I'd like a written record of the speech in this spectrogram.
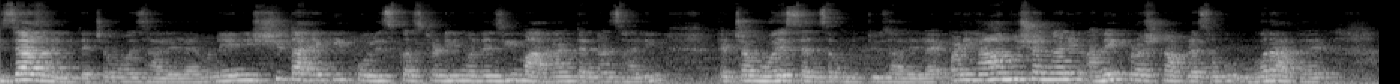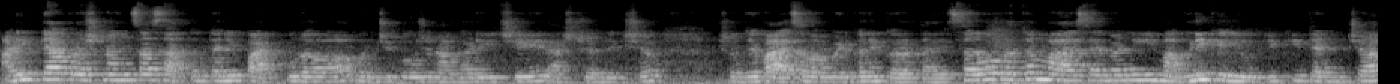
इजा झाली त्याच्यामुळे झालेला आहे. म्हणजे निश्चित आहे की पोलीस कस्टडीमध्ये जी मारहाण त्यांना झाली त्याच्यामुळेच त्यांचा मृत्यू झालेला आहे. पण ह्या अनुषंगाने अनेक प्रश्न आपल्यासमोर उभं राहत आहेत. आणि त्या प्रश्नांचा सातत्याने पाठपुरावा वंचित बहुजन आघाडीचे राष्ट्रीय अध्यक्ष श्रद्धे बाळासाहेब आंबेडकर हे करत आहेत. सर्वप्रथम बाळासाहेबांनी ही मागणी केली होती की त्यांच्या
